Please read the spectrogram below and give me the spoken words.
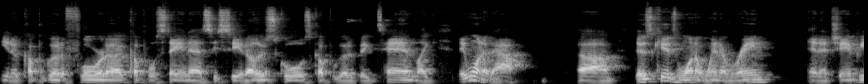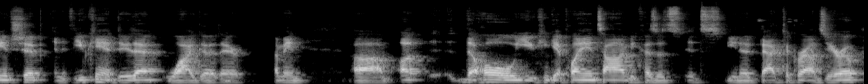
You know, a couple go to Florida, a couple stay in SEC at other schools, a couple go to Big Ten. Like they want it out. Um, those kids want to win a ring and a championship, and if you can't do that, why go there? I mean, um, uh, the whole you can get playing time because it's it's you know back to ground zero.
